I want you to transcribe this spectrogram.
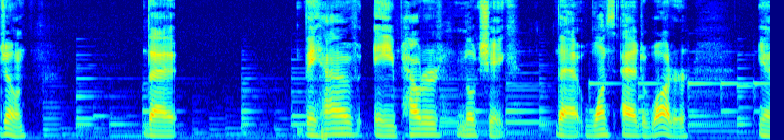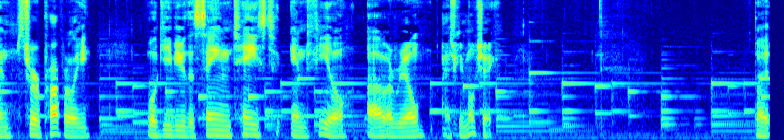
Joan, that they have a powdered milkshake that once added to water and stirred properly will give you the same taste and feel of a real ice cream milkshake. But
